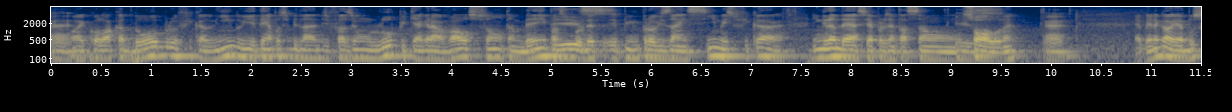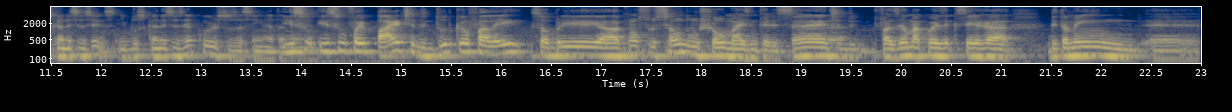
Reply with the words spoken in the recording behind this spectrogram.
é. aí coloca dobro, fica lindo e tem a possibilidade de fazer um loop, que é gravar o som também, para poder improvisar em cima, isso fica engrandece a apresentação isso. solo, né? É. É bem legal, e é buscando esses, e buscando esses recursos, assim, né? Também, isso, isso foi parte de tudo que eu falei sobre a construção de um show mais interessante, é. de fazer uma coisa que seja de também é,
